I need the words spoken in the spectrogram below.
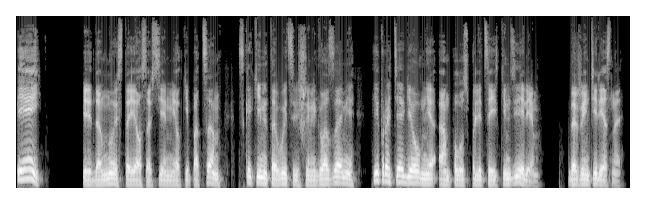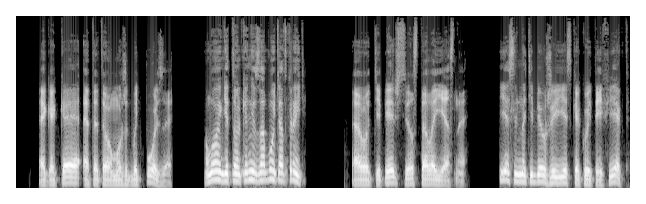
«Пей!» Передо мной стоял совсем мелкий пацан с какими-то выцвевшими глазами и протягивал мне ампулу с полицейским зельем. Даже интересно, а какая от этого может быть польза? «Логи только не забудь открыть!» А вот теперь все стало ясно. Если на тебе уже есть какой-то эффект,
